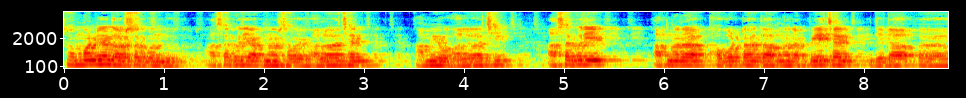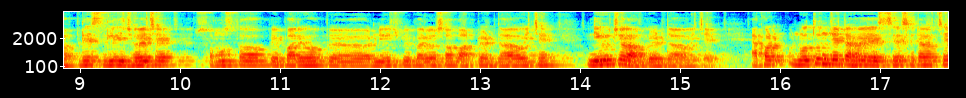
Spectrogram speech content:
সম্মানীয় দর্শক বন্ধু, আশা করি আপনারা সবাই ভালো আছেন, আমিও ভালো আছি। আশা করি আপনারা খবরটা হয়তো আপনারা পেয়েছেন, যেটা প্রেস রিলিজ হয়েছে, সমস্ত পেপারেও নিউজ পেপারেও সব আপডেট দেওয়া হয়েছে নিউজেও আপডেট দেওয়া হয়েছে। এখন নতুন যেটা হয়ে এসছে, সেটা হচ্ছে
